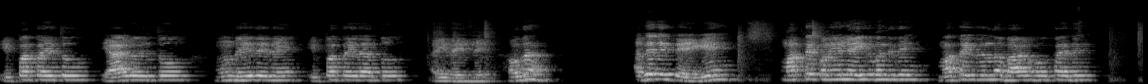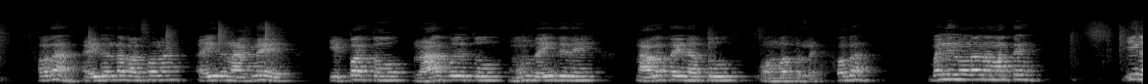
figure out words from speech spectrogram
ಇಪ್ಪತ್ತೈದು, ಎರಡು ಉಳಿತು, ಮುಂದೆ ಐದು ಇದೆ, ಇಪ್ಪತ್ತೈದು ಆಯ್ತು, ಐದು ಐದ್ಲೆ. ಹೌದಾ? ಅದೇ ರೀತಿಯಾಗಿ ಮತ್ತೆ ಕೊನೆಯಲ್ಲಿ ಐದು ಬಂದಿದೆ. ಮತ್ತೆ ಐದರಿಂದ ಭಾಗ ಹೋಗ್ತಾ ಇದೆ. ಹೌದಾ? ಐದರಿಂದ ಭಾಗಿಸೋಣ ಐದು ನಾಲ್ಕಲೆ ಇಪ್ಪತ್ತು, ನಾಲ್ಕು ಇತ್ತು, ಮುಂದೆ ಇದೆ. ನಲವತ್ತೈದು ಹತ್ತು, ಒಂಬತ್ತರಲ್ಲೇ. ಹೌದಾ? ಬನ್ನಿ ನೋಡೋಣ ಮತ್ತೆ. ಈಗ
